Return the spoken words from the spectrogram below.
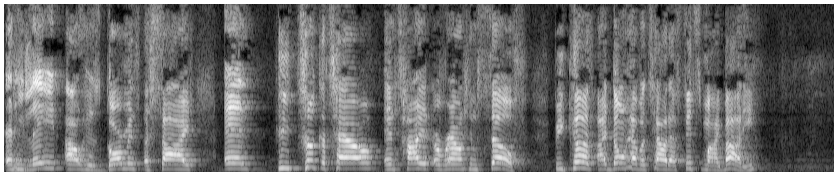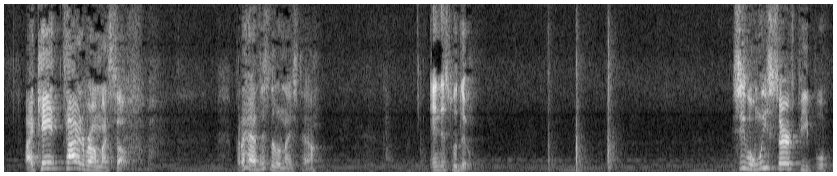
and he laid out his garments aside, and he took a towel and tied it around himself. Because I don't have a towel that fits my body, I can't tie it around myself. But I have this little nice towel, and this will do. See, when we serve people,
